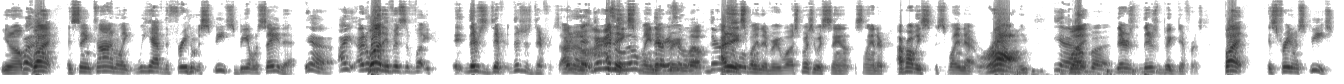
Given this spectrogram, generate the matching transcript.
You know, But- but, at the same time, like we have the freedom of speech to be able to say that. Yeah, I, I don't. But if it's a it, there's a difference. There's just difference. I don't There- know. there I, I didn't little- explain there that very little- well. I didn't explain that very well, especially with slander. I probably s- explained that wrong. yeah, but- but, There's there's a big difference. But it's freedom of speech.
